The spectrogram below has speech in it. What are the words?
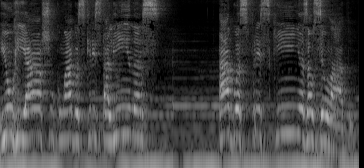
e um riacho com águas cristalinas, águas fresquinhas ao seu lado.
